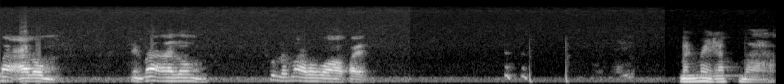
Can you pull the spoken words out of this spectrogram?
ว่าอารมณ์ เห็นว่าอารมณ์พูดแล้วว่าบอไป มันไม่รับบาก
